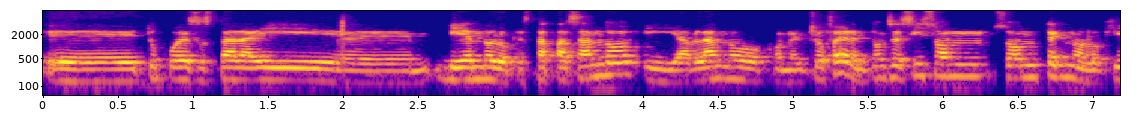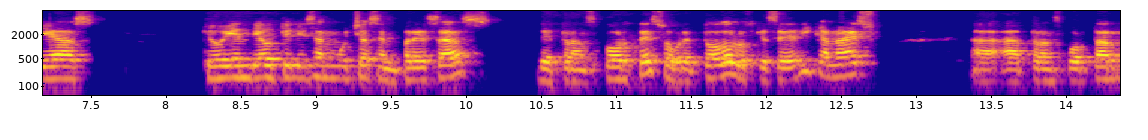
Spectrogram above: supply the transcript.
Eh, tú puedes estar ahí eh, viendo lo que está pasando y hablando con el chofer. Entonces sí son, son tecnologías que hoy en día utilizan muchas empresas de transporte, sobre todo los que se dedican a eso, a, transportar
